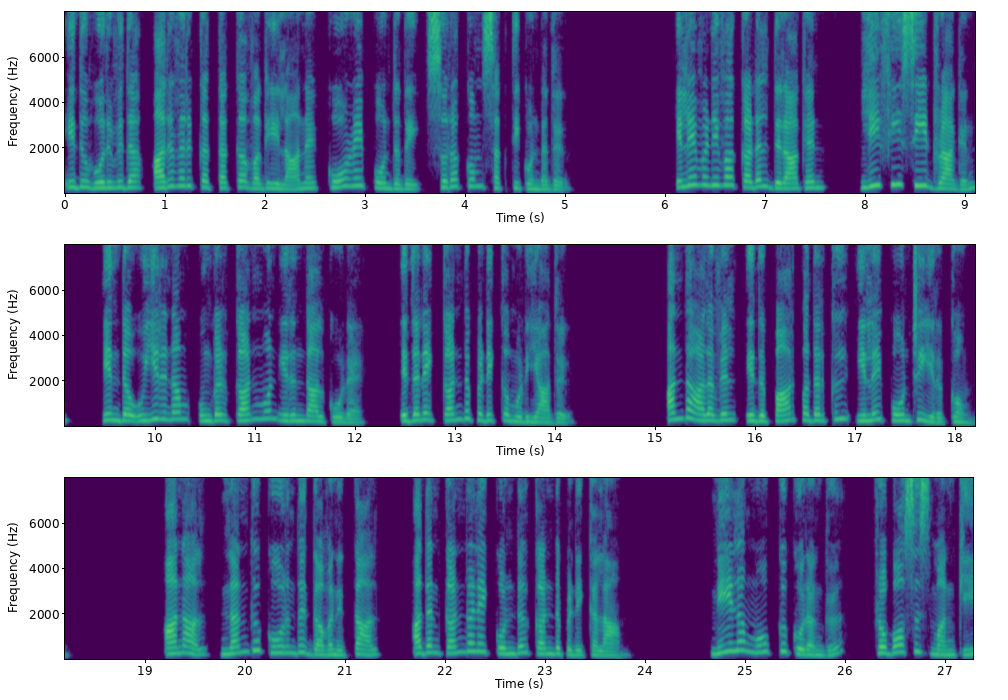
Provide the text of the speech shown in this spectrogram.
இது ஒருவித அருவருக்கத்தக்க வகையிலான கோழை போன்றதை சுரக்கும் சக்தி கொண்டது. இலைவடிவ கடல் டிராகன் லீஃபி சி டிராகன் இந்த உயிரினம் உங்கள் கண்முன் இருந்தால் கூட இதனை கண்டுபிடிக்க முடியாது. அந்த அளவில் இது பார்ப்பதற்கு இலை போன்று இருக்கும். ஆனால் நன்கு கூர்ந்து கவனித்தால் அதன் கண்களைக் கொண்டு கண்டுபிடிக்கலாம். நீள மூக்கு குரங்கு ப்ரொபோசிஸ் மங்கி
